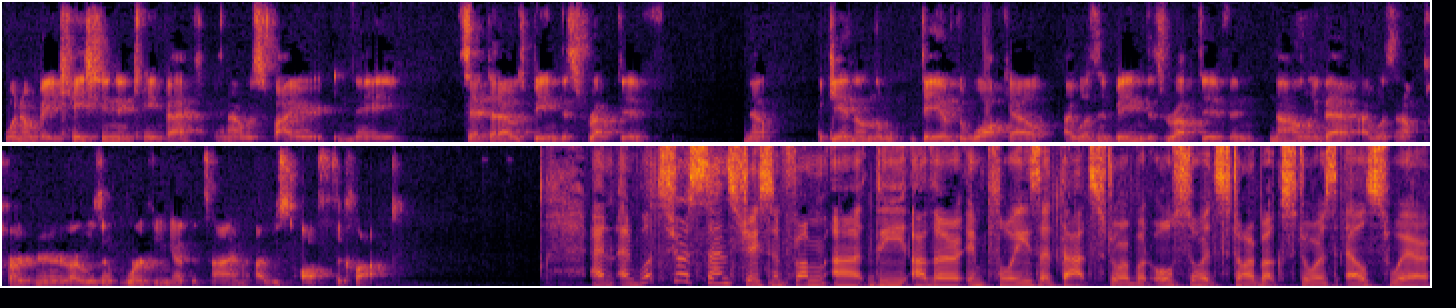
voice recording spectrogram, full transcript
Went on vacation and came back, and I was fired. And they said that I was being disruptive. Now, again, on the day of the walkout, I wasn't being disruptive. And not only that, I wasn't a partner. I wasn't working at the time. I was off the clock. And, and what's your sense, Jason, from uh, the other employees at that store, but also at Starbucks stores elsewhere?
